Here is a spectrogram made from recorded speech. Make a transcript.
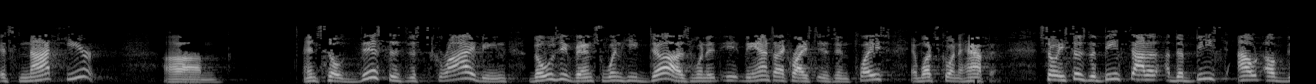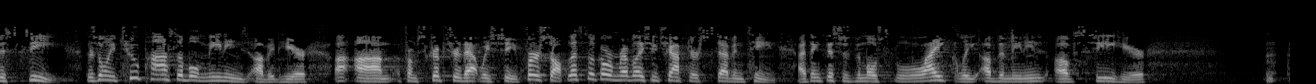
It's not here. Um, and so this is describing those events when he does, when it, the Antichrist is in place, and what's going to happen. So he says the beast out of the beast out of the sea. There's only two possible meanings of it here uh, um, from Scripture that we see. First off, let's look over in Revelation chapter 17. I think this is the most likely of the meanings of sea here.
